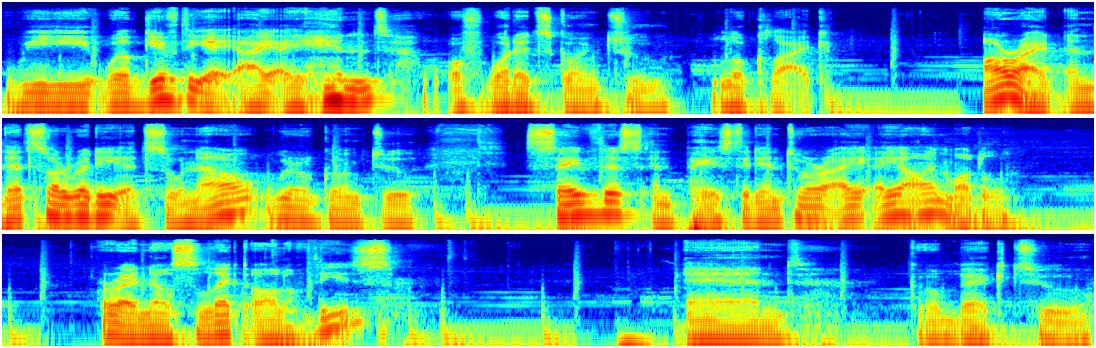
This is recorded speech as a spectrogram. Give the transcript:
we will give the AI a hint of what it's going to look like all right, and that's already it. So now we're going to save this and paste it into our AI model. All right, now select all of these and go back to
